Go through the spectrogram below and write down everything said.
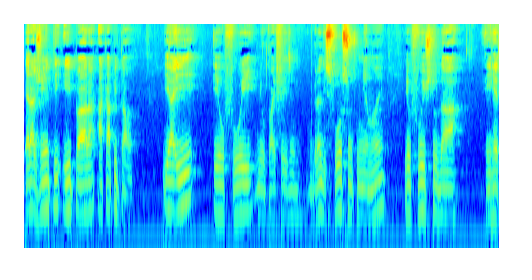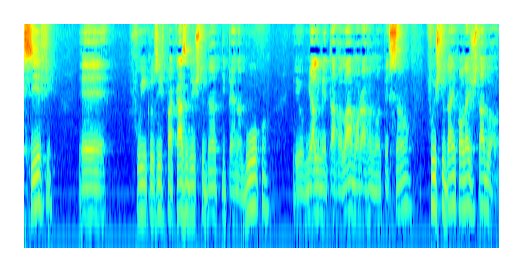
era a gente ir para a capital. E aí eu fui, meu pai fez um, um grande esforço junto com minha mãe, eu fui estudar em Recife, é, fui inclusive para a casa do estudante de Pernambuco, eu me alimentava lá, morava numa pensão, fui estudar em colégio estadual.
